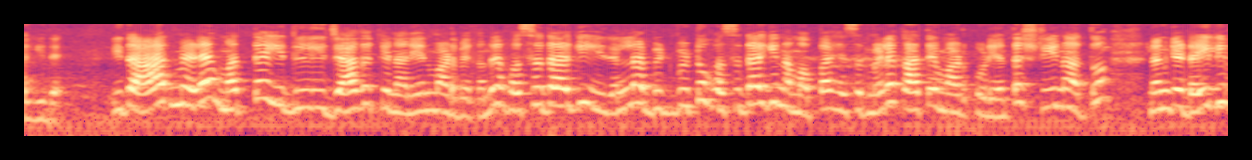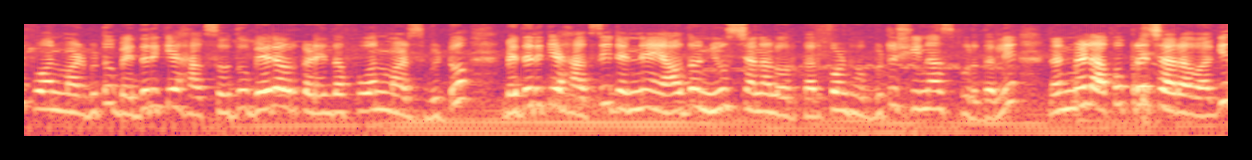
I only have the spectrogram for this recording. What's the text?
ಆಗಿದೆ. ಇದಾದ್ಮೇಲೆ ಮತ್ತೆ ಇಲ್ಲಿ ಜಾಗಕ್ಕೆ ನಾನು ಏನು ಮಾಡ್ಬೇಕಂದ್ರೆ ಹೊಸದಾಗಿ ಇದೆಲ್ಲ ಬಿಟ್ಬಿಟ್ಟು ಹೊಸದಾಗಿ ನಮ್ಮಪ್ಪ ಹೆಸರು ಮೇಲೆ ಖಾತೆ ಮಾಡಿಕೊಡಿ ಅಂತ ಶ್ರೀನಾಥ್ ನನಗೆ ಡೈಲಿ ಫೋನ್ ಮಾಡಿಬಿಟ್ಟು ಬೆದರಿಕೆ ಹಾಕ್ಸೋದು, ಬೇರೆಯವ್ರ ಕಡೆಯಿಂದ ಫೋನ್ ಮಾಡಿಸ್ಬಿಟ್ಟು ಬೆದರಿಕೆ ಹಾಕಿಸಿ ನಿನ್ನೆ ಯಾವುದೋ ನ್ಯೂಸ್ ಚಾನಲ್ ಅವ್ರು ಕರ್ಕೊಂಡು ಹೋಗ್ಬಿಟ್ಟು ಶ್ರೀನಾಥ್ಪುರದಲ್ಲಿ ನನ್ನ ಮೇಲೆ ಅಪಪ್ರಚಾರವಾಗಿ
